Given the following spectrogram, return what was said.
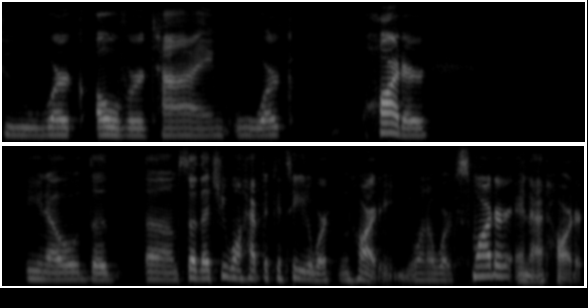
to work overtime, work harder, you know, the um, so that you won't have to continue working harder. You want to work smarter and not harder.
